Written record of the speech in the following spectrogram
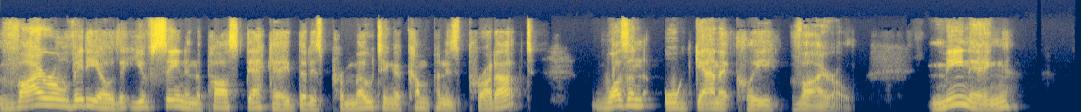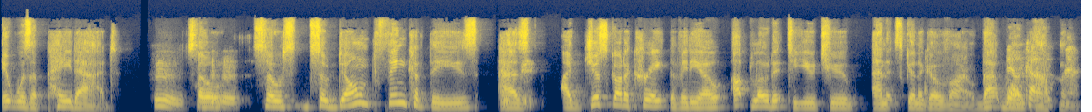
viral video that you've seen in the past decade that is promoting a company's product wasn't organically viral, meaning it was a paid ad. Mm. So mm-hmm. so so don't think of these as I just got to create the video, upload it to YouTube, and it's going to go viral. That won't happen.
